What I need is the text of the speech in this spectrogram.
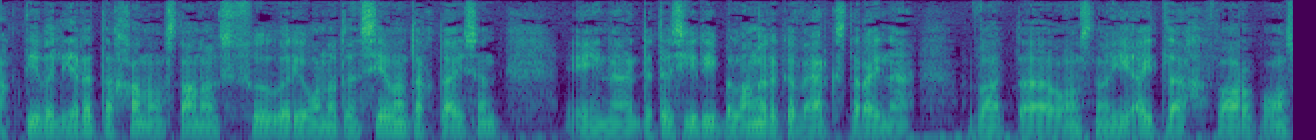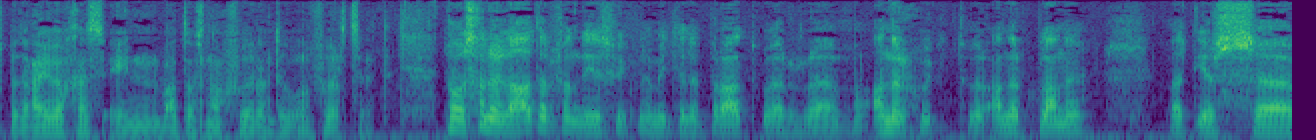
aktiewe lede te gaan. Ons staan nou so oor die 170 000 en uh dit is hierdie belangrike werksterreine wat uh ons nou hier uitlig waarop ons bedrywig is en wat ons nog vorentoe wil voortsit. Nou ons gaan nou later van dese week nou met julle praat oor uh ander goed, oor ander planne wat eers uh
